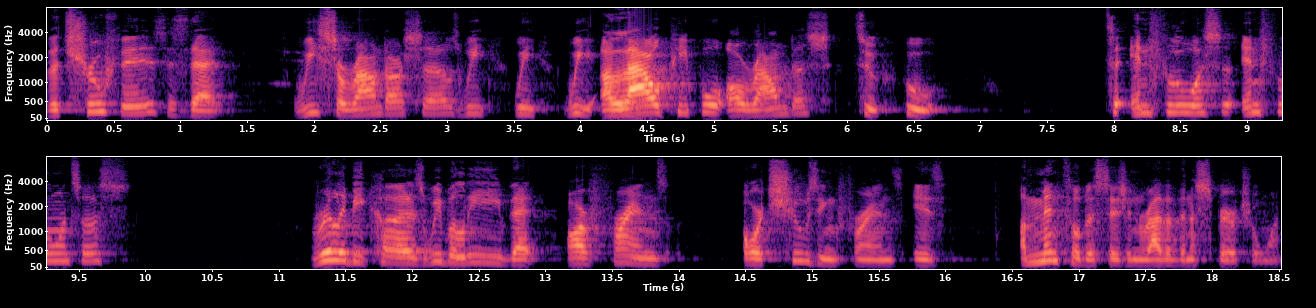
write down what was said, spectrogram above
The truth is, is that we surround ourselves, we, we, we allow people around us to, who, to influence, influence us, really because we believe that our friends or choosing friends is a mental decision rather than a spiritual one.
